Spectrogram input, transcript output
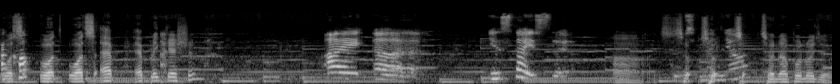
What's, 카카오? what WhatsApp application? 아이, 어, 인스타 있어요. 아 저, 저. 저, 전화번호 줘.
